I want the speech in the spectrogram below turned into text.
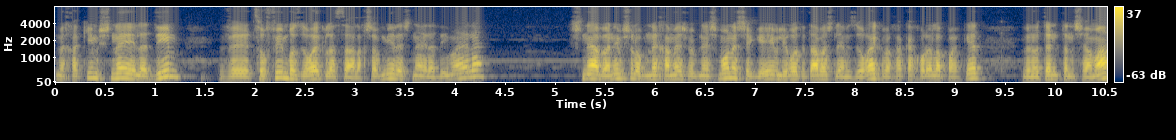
מחכים שני ילדים וצופים בו זורק לסל עכשיו מי אלה שני הילדים האלה? שני הבנים שלו בני חמש ובני שמונה שגאים לראות את אבא שלהם זורק ואחר כך עולה לפרקט ונותן את הנשמה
